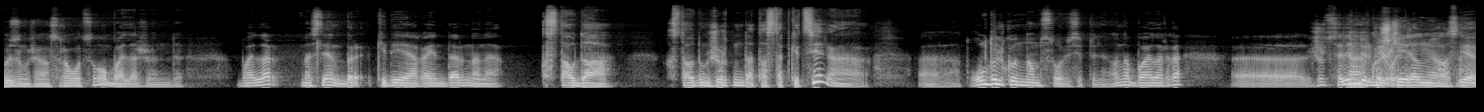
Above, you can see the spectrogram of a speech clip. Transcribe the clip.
өзің жаңа сұрап отырсың ғой байлар жөнінде. Байлар мәселен бір кедей ағайындарын ана қыстауда қыстаудың жұртында тастап кетсе жаңағы ә, ол да үлкен намыс болып есептелінеді ана байларға ә, жұрт сәлем бермей көшке қояды. ере алмай қалса. иә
